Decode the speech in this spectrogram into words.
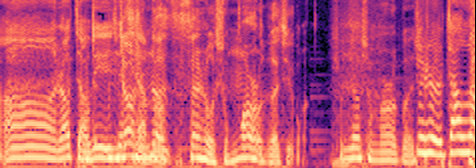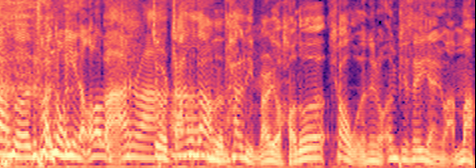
啊，然后奖励一些钱嘛道什么叫。三首熊猫的歌曲吗？什么叫熊猫的歌曲？这是 Jazz Dance 传统异能了吧？是吧？就是 Just 啊 Dance，它里面有好多跳舞的那种 NPC 演员嘛，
